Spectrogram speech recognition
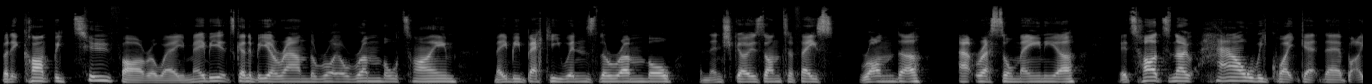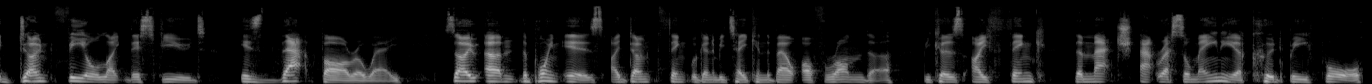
but it can't be too far away. Maybe it's going to be around the Royal Rumble time. Maybe Becky wins the Rumble and then she goes on to face Ronda at WrestleMania. It's hard to know how we quite get there, but I don't feel like this feud is that far away. So um, the point is, I don't think we're going to be taking the belt off Ronda because I think the match at WrestleMania could be for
